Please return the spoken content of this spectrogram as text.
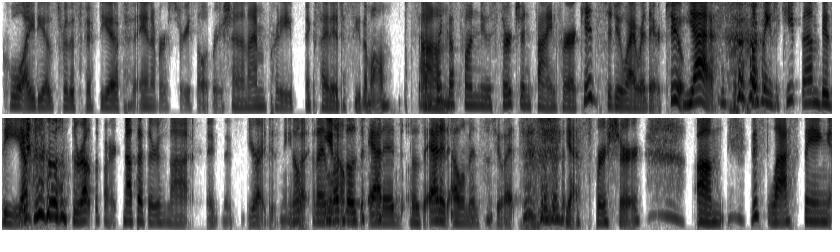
cool ideas for this 50th anniversary celebration and i'm pretty excited to see them all. Sounds um, like a fun new search and find for our kids to do while we're there too. Yes something to keep them busy throughout the park. Not that there's not you're at disney nope, but, but i love know. those added those added elements to it. Yes for sure. Um this last thing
